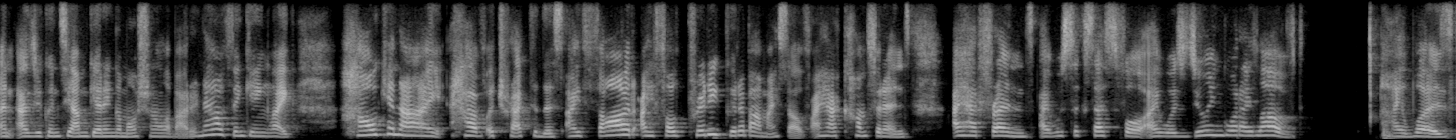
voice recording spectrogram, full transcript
and as you can see i'm getting emotional about it now thinking like how can I have attracted this? I thought I felt pretty good about myself. I had confidence. I had friends. I was successful. I was doing what I loved. I was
